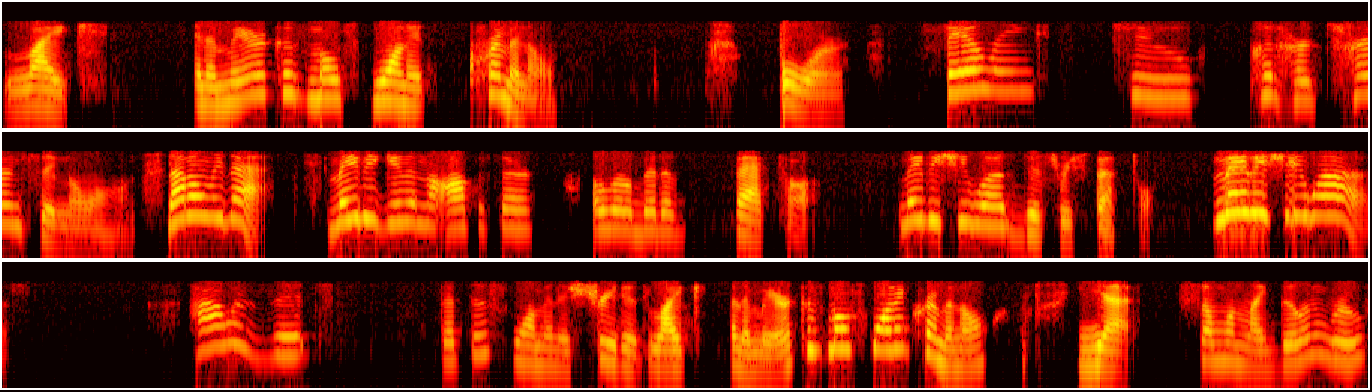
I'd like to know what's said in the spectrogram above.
like an America's most wanted criminal for failing to put her turn signal on. Not only that, maybe giving the officer a little bit of back talk. Maybe she was disrespectful. Maybe she was. How is it that this woman is treated like an America's most wanted criminal, yet someone like Dylann Roof,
